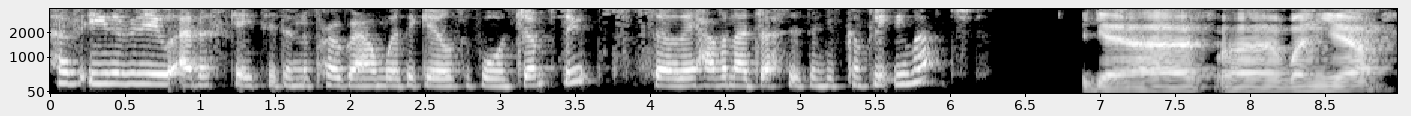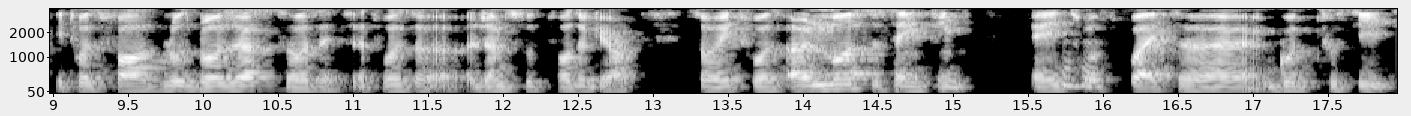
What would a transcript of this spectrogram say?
have either of you ever skated in a program where the girls have worn jumpsuits, so they haven't had dresses and you've completely matched? Yeah, uh, one year it was for Blues Brothers, so it, it was a, a, jumpsuit for the girl. So it was almost the same thing. It mm-hmm. was quite uh, good to see it.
